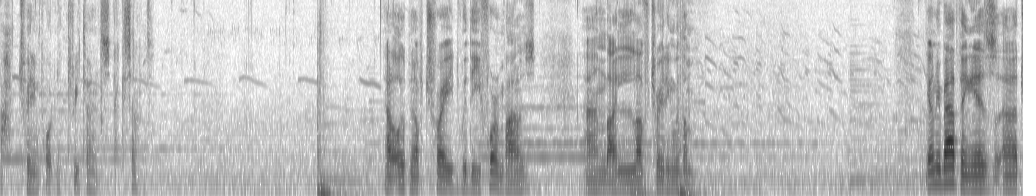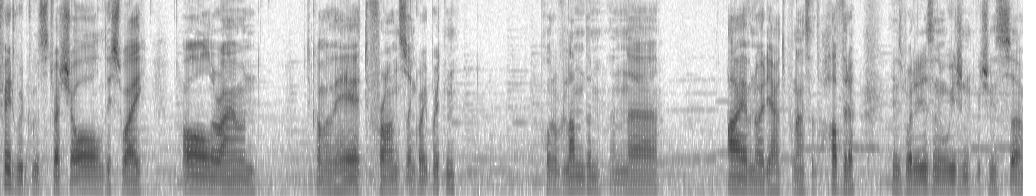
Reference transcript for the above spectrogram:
Ah, trading port in three turns. Excellent. That'll open up trade with the foreign powers, and I love trading with them. The only bad thing is, uh, trade route will stretch all this way, all around, to come over here to France and Great Britain, Port of London, and uh, I have no idea how to pronounce it. Havre is what it is in Norwegian, which means, uh,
